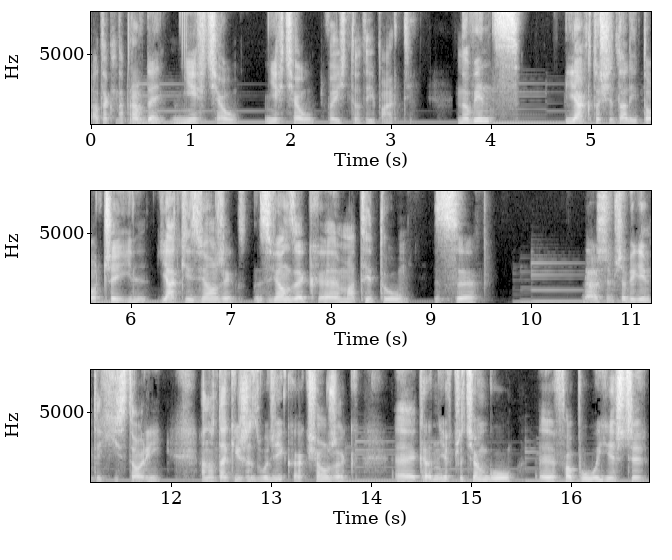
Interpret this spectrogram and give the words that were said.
a tak naprawdę nie chciał, nie chciał wejść do tej partii. No więc jak to się dalej toczy i jaki związek, związek e, ma tytuł z dalszym przebiegiem tej historii? Ano taki, że złodziejka książek e, kradnie w przeciągu e, fabuły jeszcze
